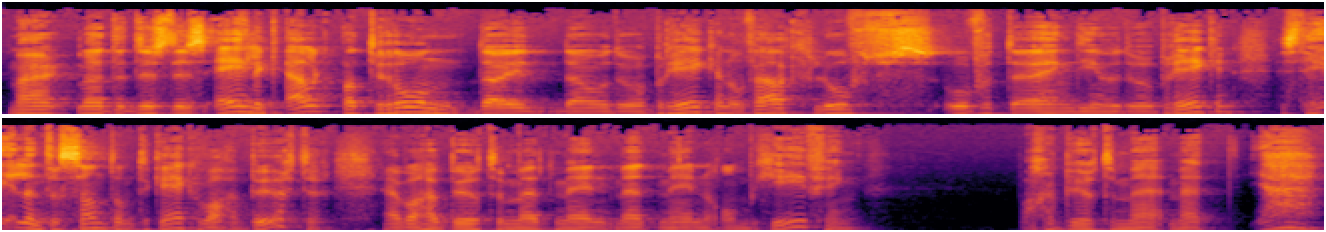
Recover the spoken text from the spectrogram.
Maar, maar het- dus, dus eigenlijk elk patroon dat, je, dat we doorbreken, of elk geloofsovertuiging die we doorbreken, is het heel interessant om te kijken wat gebeurt er. En wat gebeurt er met mijn, met mijn omgeving? Wat gebeurt er met, met, ja,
